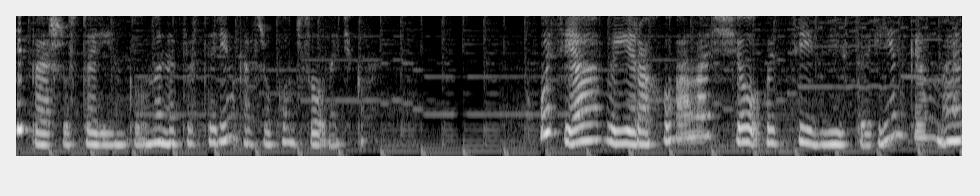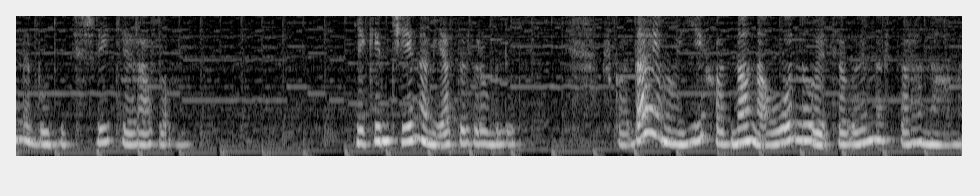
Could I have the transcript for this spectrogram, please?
і першу сторінку. У мене це сторінка з жуком сонечком. Ось я вирахувала, що оці дві сторінки в мене будуть зшиті разом. Яким чином я це зроблю? Складаємо їх одна на одну лицевими сторонами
